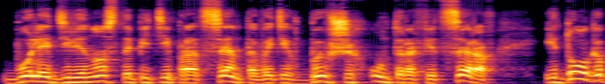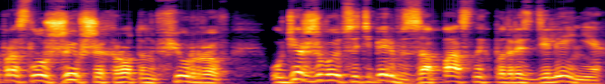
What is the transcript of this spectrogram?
Более 95% этих бывших унтер-офицеров и долго прослуживших ротенфюреров удерживаются теперь в запасных подразделениях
